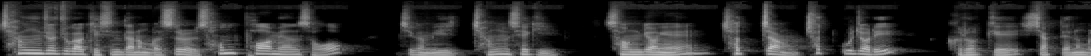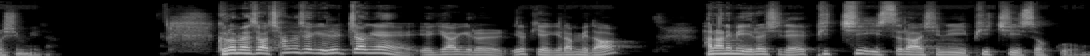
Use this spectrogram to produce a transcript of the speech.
창조주가 계신다는 것을 선포하면서 지금 이 창세기 성경의 첫 장, 첫 구절이 그렇게 시작되는 것입니다. 그러면서 창세기 1장에 얘기하기를 이렇게 얘기를 합니다. 하나님이 이르시되 빛이 있으라 하시니 빛이 있었고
